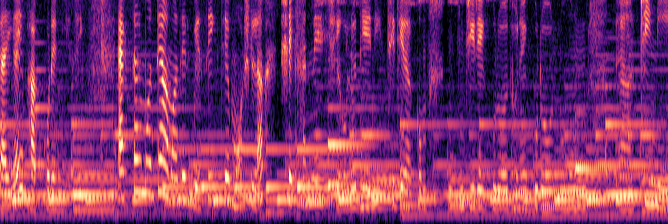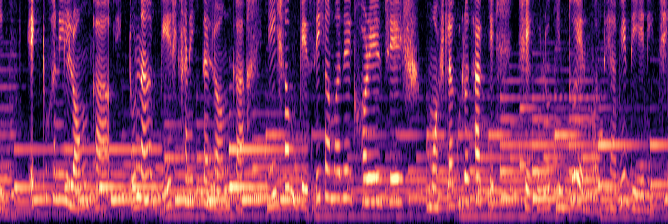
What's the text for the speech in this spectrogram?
জায়গায় ভাগ করে নিয়েছি। একটার মধ্যে আমাদের বেসিক যে মশলা, সেখানে সেগুলো দিয়ে নিচ্ছি যেরকম জিরে গুঁড়ো, ধনে গুঁড়ো, নুন চিনি, একটুখানি লঙ্কা, একটু না বেশ খানিকটা লঙ্কা, এইসব বেসিক আমাদের ঘরের যে মশলাগুলো থাকে সেগুলো কিন্তু এর মধ্যে আমি দিয়ে নিচ্ছি।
